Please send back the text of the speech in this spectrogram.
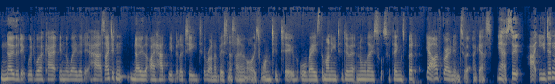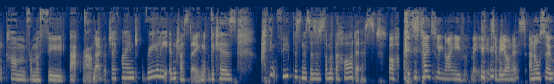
know that it would work out in the way that it has. I didn't know that I had the ability to run a business. I know I always wanted to, or raise the money to do it, and all those sorts of things. But yeah, I've grown into it, I guess. Yeah, so uh, you didn't come from a food background, No. which I find really interesting because I think food businesses are some of the hardest. Oh, it's totally naive of me, to be honest. And also,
